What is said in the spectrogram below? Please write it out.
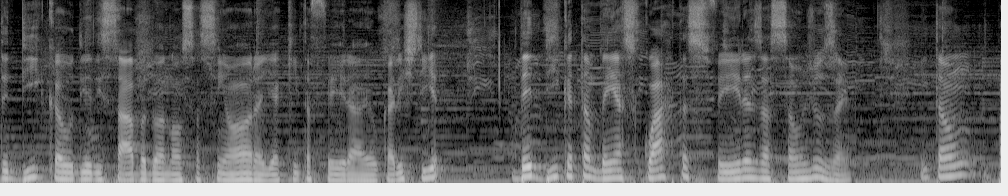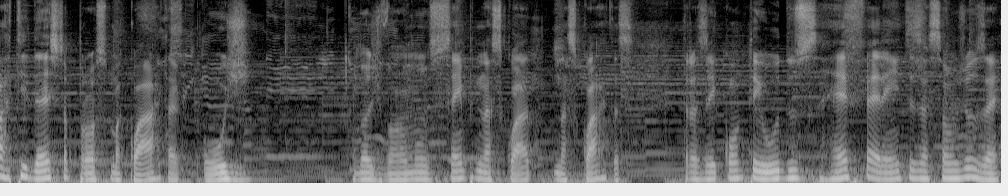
dedica o dia de sábado a Nossa Senhora e a quinta-feira a Eucaristia, dedica também as quartas-feiras a São José. Então, a partir desta próxima quarta, hoje, nós vamos sempre nas, quat- nas quartas trazer conteúdos referentes a São José,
